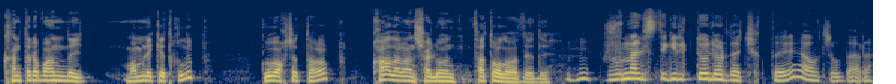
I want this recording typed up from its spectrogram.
контрабандай мамлекет кылып көп акча таап каалаган шайлоону сатып алабыз деди. Журналисттик иликтөөлөр да чыкты э ал жылдары?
